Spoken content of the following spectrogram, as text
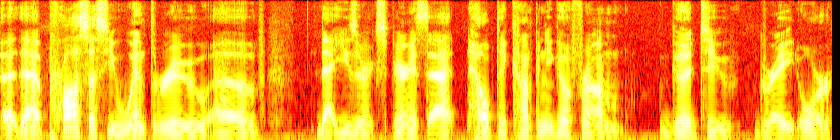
uh, that a process you went through of that user experience that helped a company go from good to great, or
